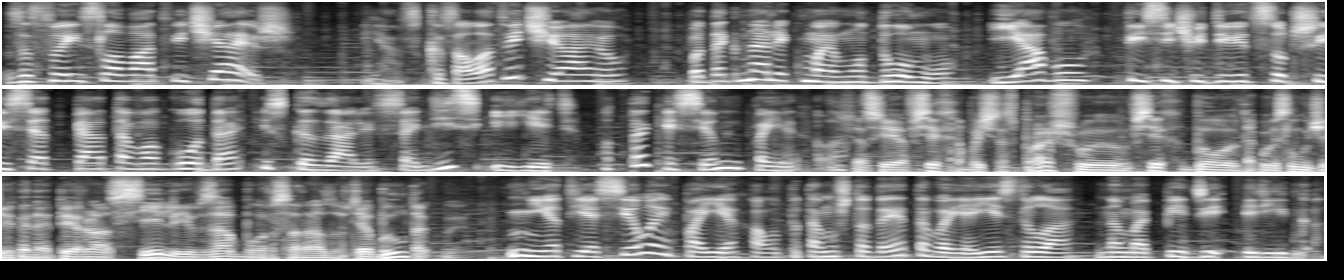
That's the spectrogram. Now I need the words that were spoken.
за свои слова отвечаешь? Я сказала, отвечаю. Подогнали к моему дому Яву 1965 года и сказали, садись и едь. Вот так я села и поехала. Сейчас я всех обычно спрашиваю, у всех был такой случай, когда первый раз сели и в забор сразу. У тебя был такой? Нет, я села и поехала, потому что до этого я ездила на мопеде Рига.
